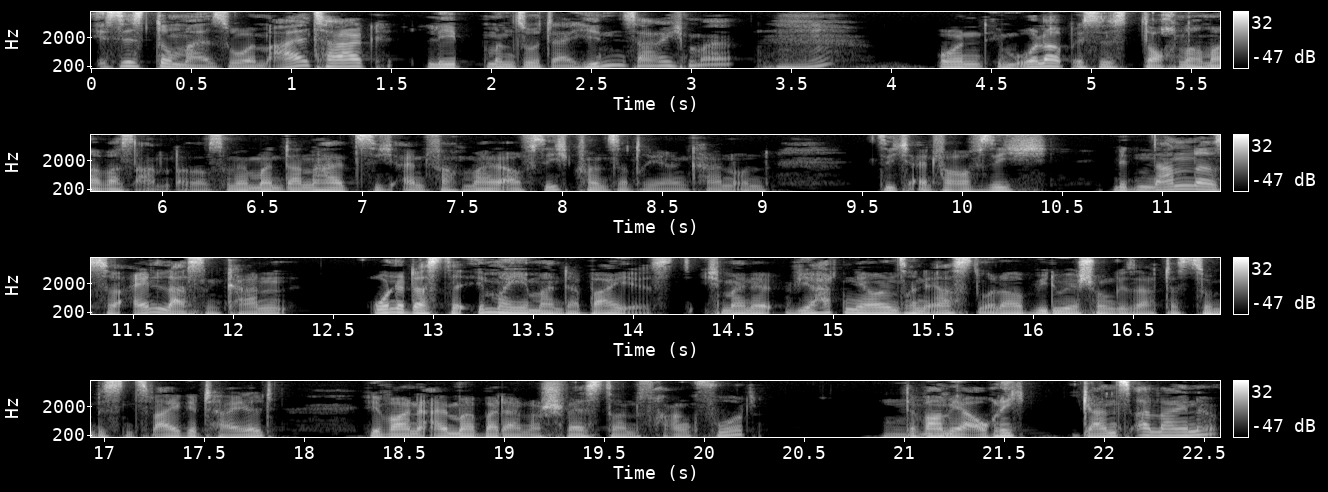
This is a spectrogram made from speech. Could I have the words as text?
es ist doch mal so, im Alltag lebt man so dahin, sag ich mal, und im Urlaub ist es doch nochmal was anderes. Und wenn man dann halt sich einfach mal auf sich konzentrieren kann und sich einfach auf sich miteinander so einlassen kann, ohne dass da immer jemand dabei ist. Ich meine, wir hatten ja unseren ersten Urlaub, wie du ja schon gesagt hast, so ein bisschen zweigeteilt. Wir waren einmal bei deiner Schwester in Frankfurt da waren wir auch nicht ganz alleine.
